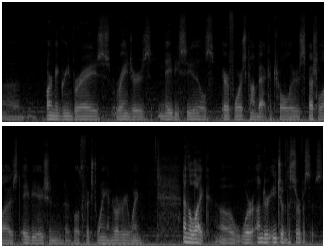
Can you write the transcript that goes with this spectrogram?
uh, Army Green Berets, Rangers, Navy SEALs, Air Force combat controllers, specialized aviation, uh, both fixed wing and rotary wing, and the like, uh, were under each of the services.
